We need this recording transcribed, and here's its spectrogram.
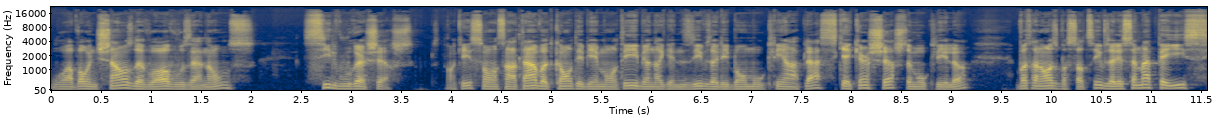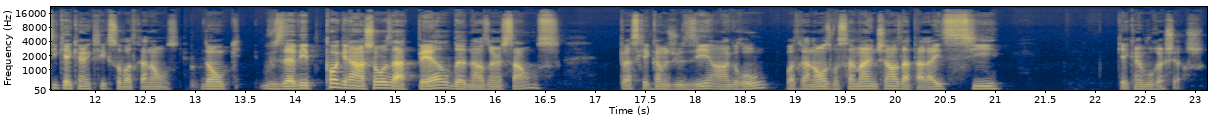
ou avoir une chance de voir vos annonces s'ils vous recherchent. Si on s'entend, votre compte est bien monté, bien organisé, vous avez les bons mots-clés en place. Si quelqu'un cherche ce mot-clé-là, votre annonce va sortir. Vous allez seulement payer si quelqu'un clique sur votre annonce. Donc, vous n'avez pas grand-chose à perdre dans un sens, parce que, comme je vous dis, en gros, votre annonce va seulement une chance d'apparaître si quelqu'un vous recherche.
